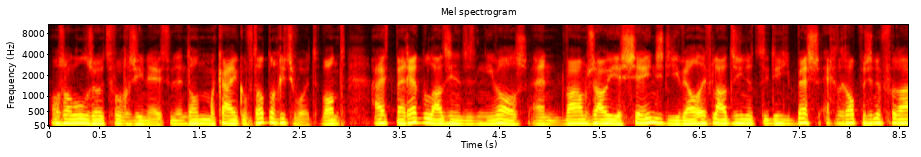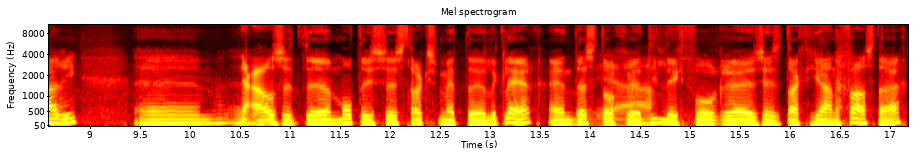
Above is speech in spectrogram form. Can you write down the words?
Als Alonso het voor gezien heeft. En dan maar kijken of dat nog iets wordt. Want hij heeft bij Red Bull laten zien dat het niet was. En waarom zou je Sainz, die wel heeft laten zien dat hij best echt rap is in een Ferrari... ehm, Ja, eh, als het eh, mot is eh, straks met eh, Leclerc. En dat is Ja. toch, die ligt voor eh, 86 jaar nog vast daar.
